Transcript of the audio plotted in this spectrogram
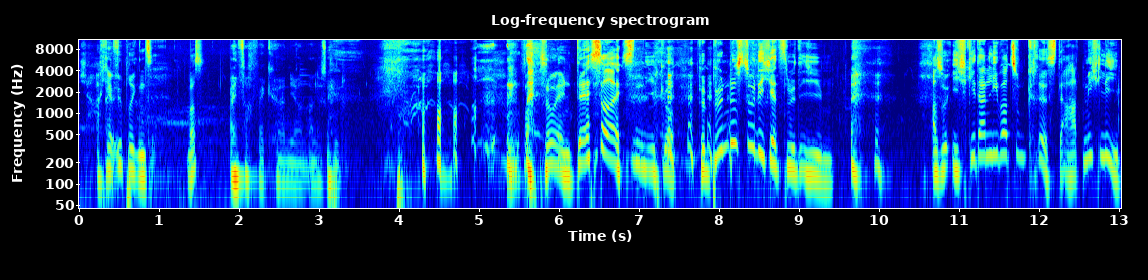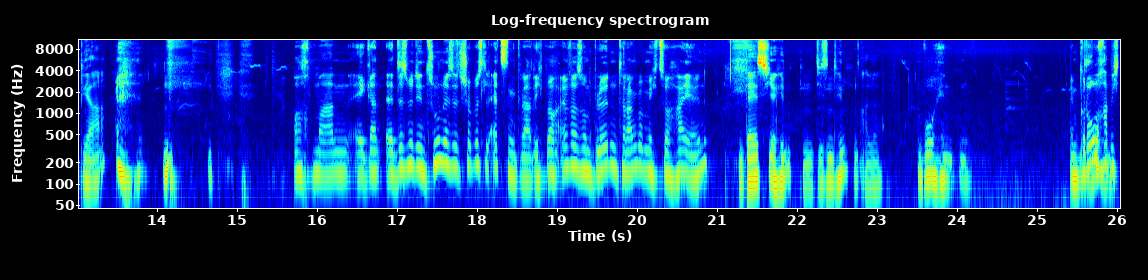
Ja, Ach ja, übrigens. Was? Einfach weghören, Jan, alles gut. Was soll denn das heißen, Nico? Verbündest du dich jetzt mit ihm? Also ich gehe dann lieber zum Chris, der hat mich lieb, ja? Och man, ey, äh, das mit den Truhen ist jetzt schon ein bisschen ätzend gerade. Ich brauche einfach so einen blöden Trank, um mich zu heilen. Der ist hier hinten, die sind hinten alle. Wo hinten? Im Großen? Wo habe ich,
